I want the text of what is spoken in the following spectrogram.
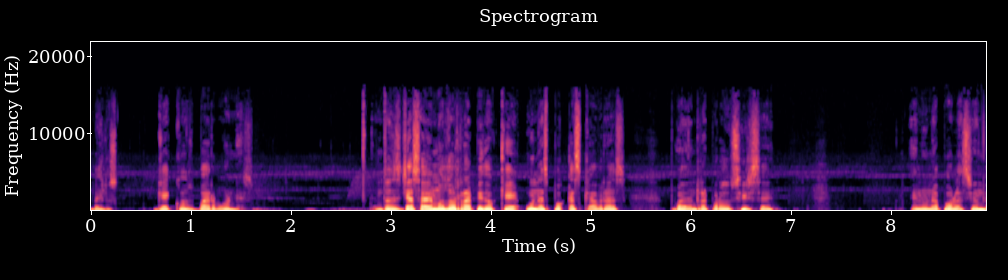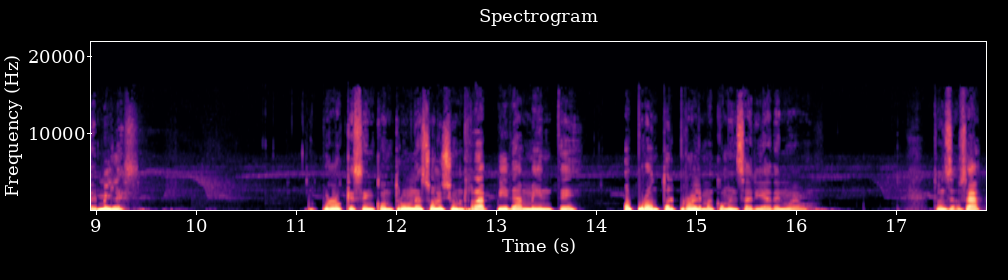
de los geckos barbones. Entonces ya sabemos lo rápido que unas pocas cabras pueden reproducirse en una población de miles. Por lo que se encontró una solución rápidamente o pronto el problema comenzaría de nuevo. Entonces, o sea,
